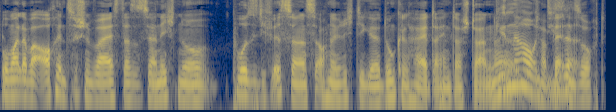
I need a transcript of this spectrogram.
Wo man aber auch inzwischen weiß, dass es ja nicht nur positiv ist, sondern dass auch eine richtige Dunkelheit dahinter stand. Ne? Genau, und Tablettensucht.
